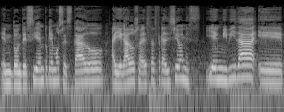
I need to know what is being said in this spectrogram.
en donde siempre hemos estado allegados a estas tradiciones. Y en mi vida eh,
